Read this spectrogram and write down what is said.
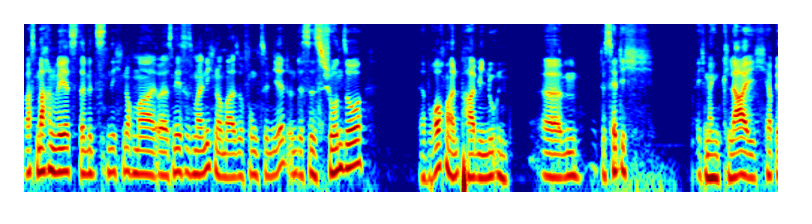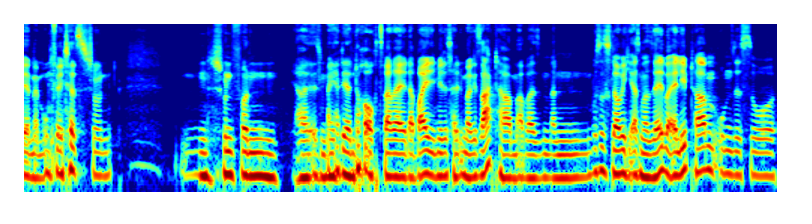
was machen wir jetzt, damit es nicht nochmal oder das nächste Mal nicht nochmal so funktioniert. Und das ist schon so, da braucht man ein paar Minuten. Ähm, das hätte ich, ich meine, klar, ich habe ja in meinem Umfeld das schon, schon von, ja, also man hatte ja doch auch zwei, drei dabei, die mir das halt immer gesagt haben, aber man muss es, glaube ich, erstmal selber erlebt haben, um das so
